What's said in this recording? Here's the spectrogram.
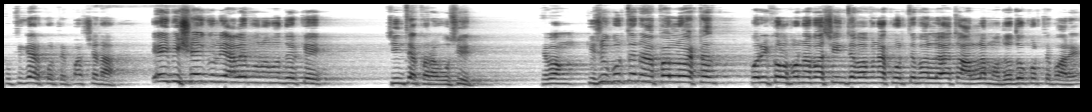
প্রতিকার করতে পারছে না? এই বিষয়গুলি আলেম আমাদেরকে চিন্তা করা উচিত। এবং কিছু করতে না পারলেও একটা পরিকল্পনা বা চিন্তা ভাবনা করতে পারলে হয়তো আল্লাহ মদতও করতে পারে।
